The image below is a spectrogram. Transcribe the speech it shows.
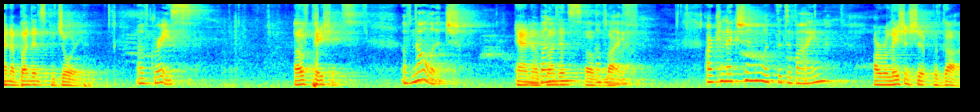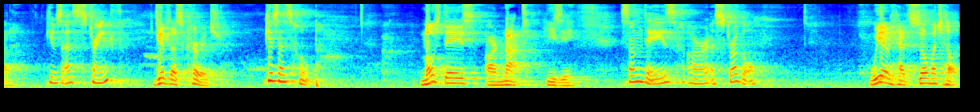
an abundance of joy, of grace, of patience, of knowledge, and an abundance, of, life. Our connection with the divine Our relationship with God gives us strength, gives us courage. gives us hope. Most days are not easy. Some days are a struggle We have had so much help.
